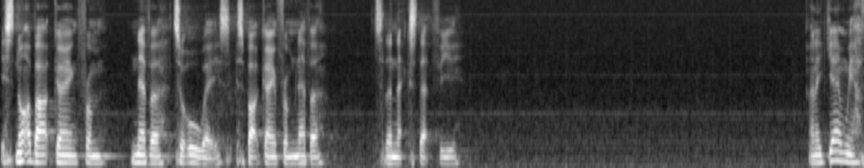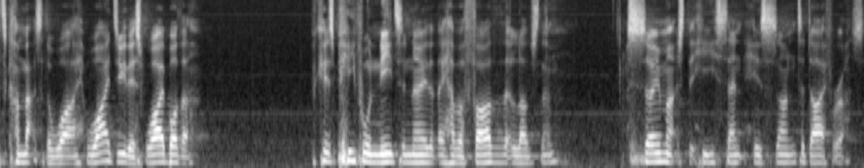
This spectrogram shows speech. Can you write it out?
It's not about going from never to always, it's about going from never to the next step for you. And again, we have to come back to the why. Why do this? Why bother? Because people need to know that they have a father that loves them so much that he sent his son to die for us,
